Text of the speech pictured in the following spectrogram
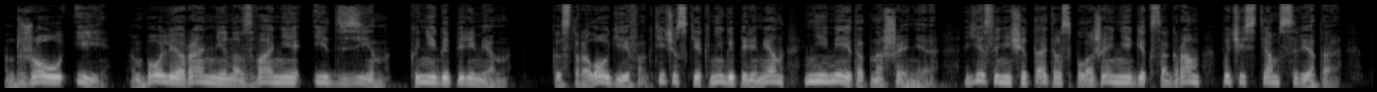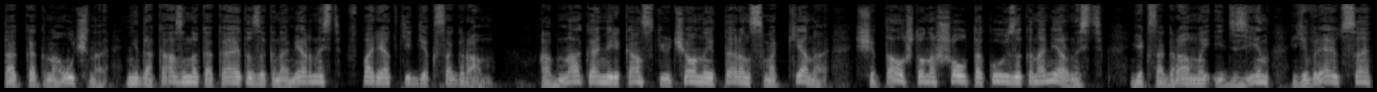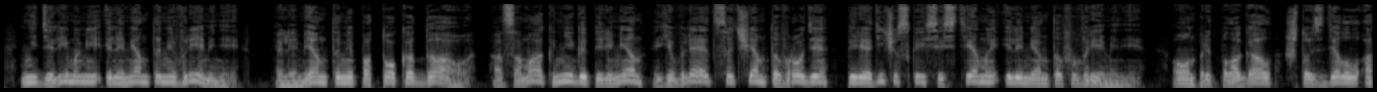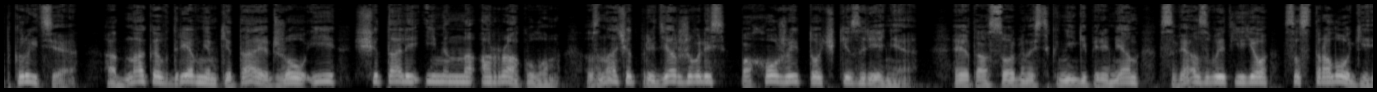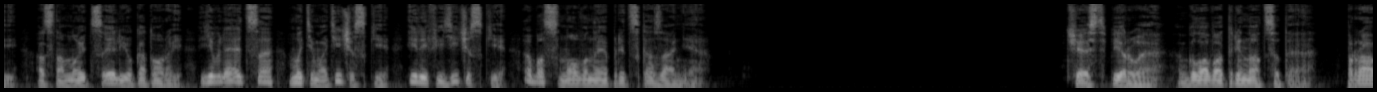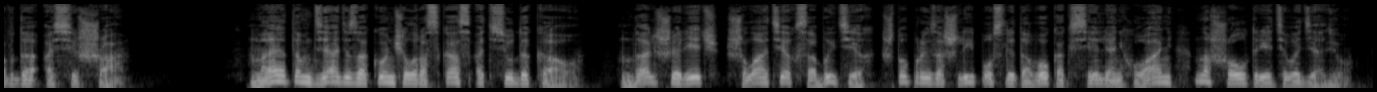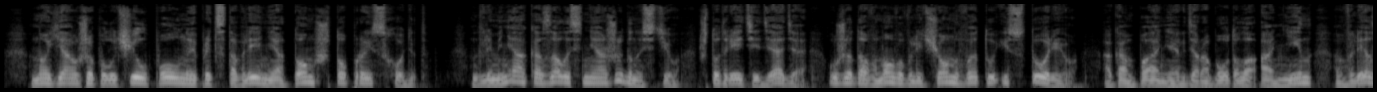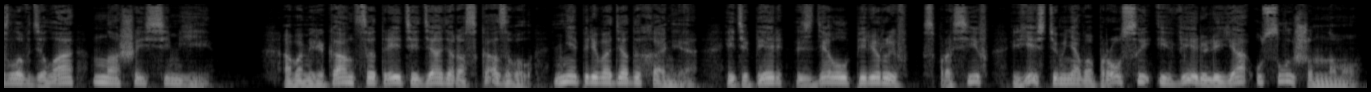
Джоу-И, более раннее название Идзин, книга перемен. К астрологии фактически книга перемен не имеет отношения, если не считать расположение гексограмм по частям света, так как научно не доказана какая-то закономерность в порядке гексограмм. Однако американский ученый Терренс Маккена считал, что нашел такую закономерность. Гексограммы Идзин являются неделимыми элементами времени, элементами потока Дао, а сама книга перемен является чем-то вроде периодической системы элементов времени. Он предполагал, что сделал открытие, однако в Древнем Китае Джоу И считали именно оракулом, значит, придерживались похожей точки зрения — эта особенность книги перемен связывает ее с астрологией, основной целью которой является математически или физически обоснованное предсказание. Часть первая, глава тринадцатая. Правда о Сиша. На этом дядя закончил рассказ отсюда Као. Дальше речь шла о тех событиях, что произошли после того, как Селянь-Хуань нашел третьего дядю. Но я уже получил полное представление о том, что происходит. Для меня оказалось неожиданностью, что третий дядя уже давно вовлечен в эту историю, а компания, где работала Анин, влезла в дела нашей семьи. Об американце третий дядя рассказывал, не переводя дыхание, и теперь сделал перерыв, спросив, есть у меня вопросы и верю ли я услышанному.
